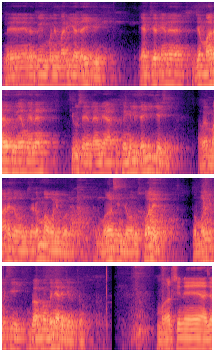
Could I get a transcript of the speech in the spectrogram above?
એટલે એને જોઈને મને મારી યાદ આવી ગઈ. એક્ઝેક્ટ એને જેમ મારે હતું એમ એને થયું છે, એટલે અમે આખું ફેમિલી જઈ ગયા છીએ. હવે મારે જવાનું છે રમવા વોલીબોલ અને મહર્ષિને જવાનું છે કોલેજ તો મળી પછી બ્લોગમાં બન્યા રહેજો મિત્રો. મહર્ષિને આજે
